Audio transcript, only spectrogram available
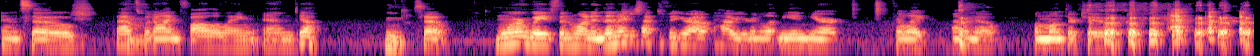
And so that's what I'm following. And yeah. Hmm. So more ways than one. And then I just have to figure out how you're going to let me in here for like, I don't know, a month or two.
